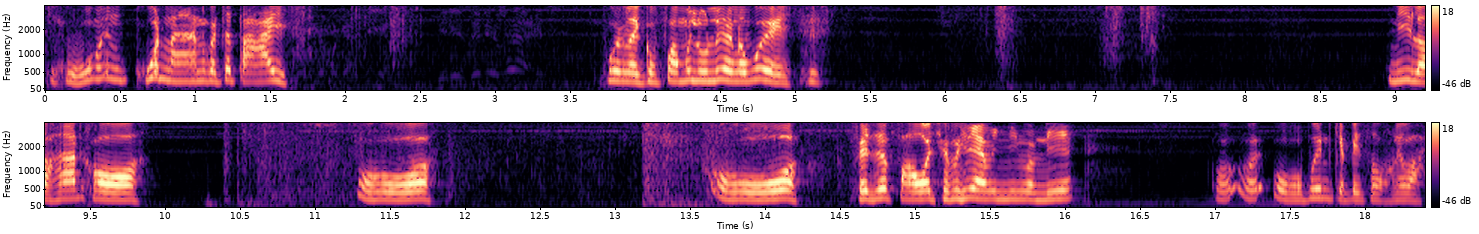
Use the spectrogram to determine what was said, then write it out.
โอ้โหมันโคตรนานกว่าจะตาย พูดอะไรกูฟังไม่รู้เรื่องแล้วเว้ย นี่เหรอฮาร์ดคอร์ โอ้โห โอ้โห เฟนเซอร์ฟาวใช่ไหมเนี่ยมันยิงแบบนี้ โอ้โอ้โอ้โหเพื่อนเก็บไปสองเลยว่ะ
